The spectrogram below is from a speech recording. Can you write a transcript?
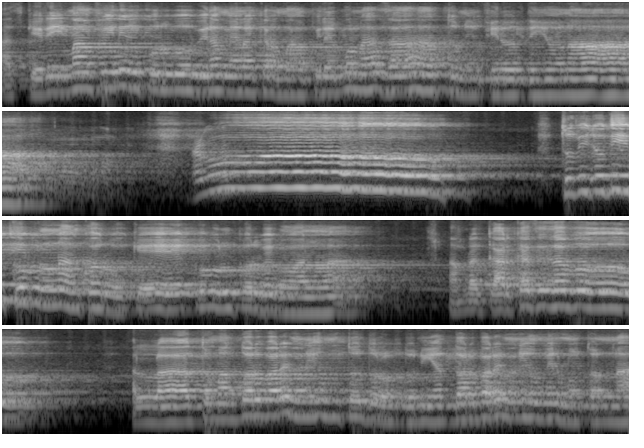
আজকের এই মাহফিলের পূর্ব বিরাম এলাকার মাহফিলের মোনাজাত তুমি ফেরত দিও না। তুমি যদি কবুল না করো, কে কবুল করবে গো আল্লাহ? আমরা কার কাছে যাব? আল্লাহ, তোমার দরবারের নিয়ম তো দুনিয়ার দরবারের নিয়মের মতন না।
